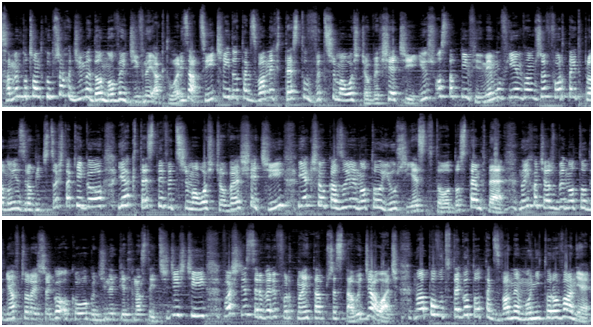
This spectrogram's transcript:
Samym początku przechodzimy do nowej dziwnej aktualizacji, czyli do tak zwanych testów wytrzymałościowych sieci. Już w ostatnim filmie mówiłem wam, że Fortnite planuje zrobić coś takiego jak testy wytrzymałościowe sieci jak się okazuje, no to już jest to dostępne. No i chociażby no to dnia wczorajszego około godziny 15.30 właśnie serwery Fortnite'a przestały działać. No a powód tego to tak zwane monitorowanie.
